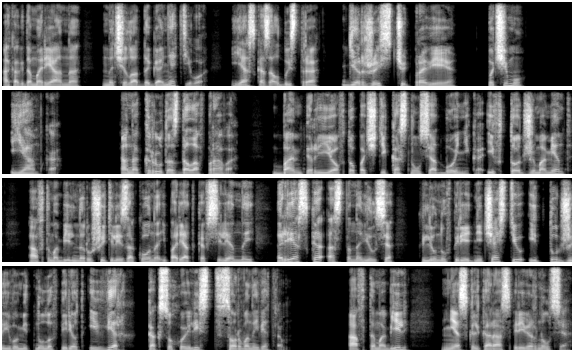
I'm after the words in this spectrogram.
а когда Марианна начала догонять его, я сказал быстро «Держись чуть правее». Почему? Ямка. Она круто сдала вправо, бампер ее авто почти коснулся отбойника, и в тот же момент автомобиль нарушителей закона и порядка Вселенной резко остановился, клюнув передней частью, и тут же его метнуло вперед и вверх, как сухой лист, сорванный ветром. Автомобиль несколько раз перевернулся,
